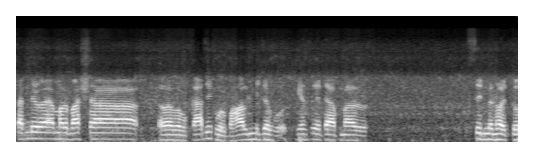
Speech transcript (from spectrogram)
তানভীর ভাই আমার বাসা আহ, গাজীপুর ভালো মির্জাপুর। ঠিক আছে এটা আপনার চিনবেন হয়তো।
